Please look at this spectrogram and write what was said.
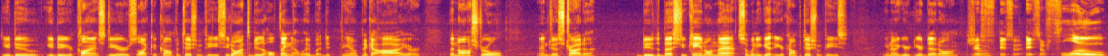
you do you do your client's deers like a competition piece. You don't have to do the whole thing that way, but you know, pick an eye or the nostril and just try to do the best you can on that. So when you get to your competition piece, you know, you're you're dead on. So It's, it's a it's a flow.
